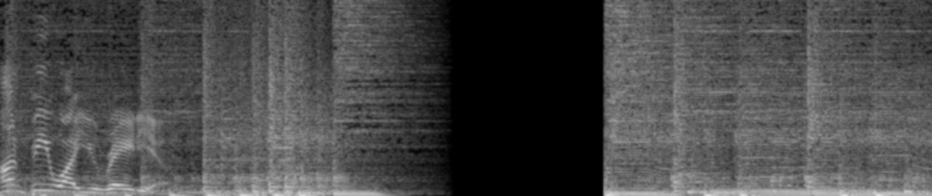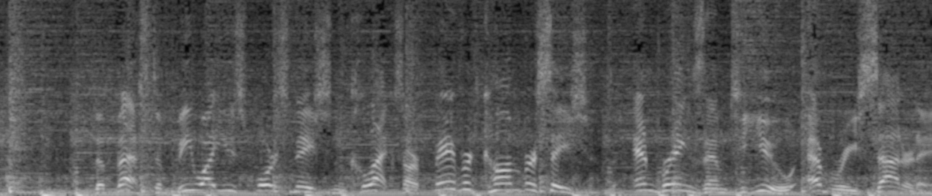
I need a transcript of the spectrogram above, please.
on BYU Radio. The best of BYU Sports Nation collects our favorite conversations and brings them to you every Saturday.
